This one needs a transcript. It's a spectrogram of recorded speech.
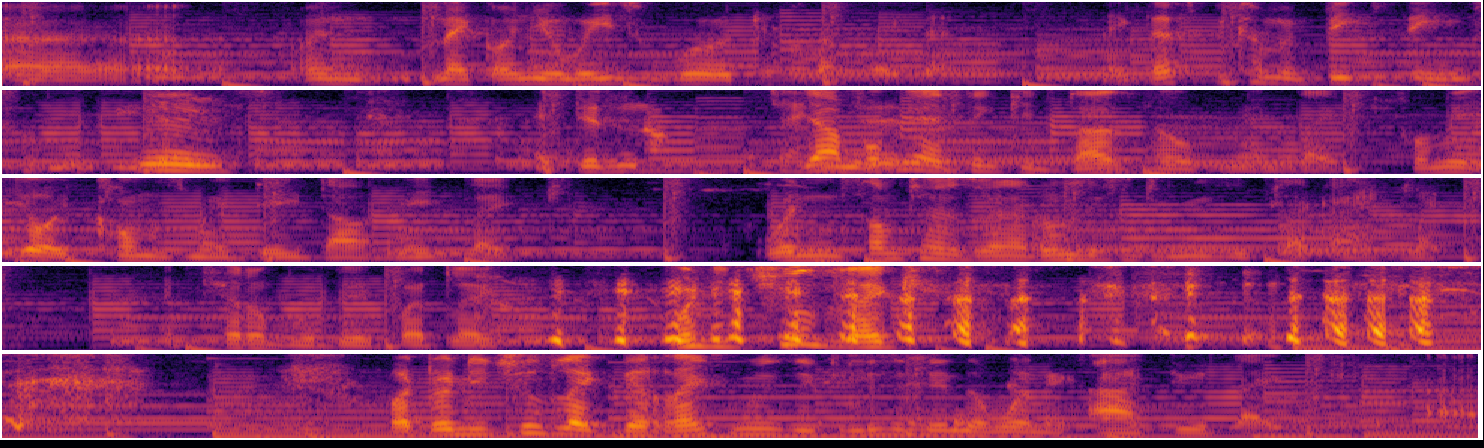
uh, on like on your way to work and stuff like that? Like that's become a big thing for me. these days. I didn't know. Yeah, for me, I think it does help, man. Like for me, yo, it calms my day down. Eh? Like when sometimes when I don't listen to music, like I have like a terrible day. But like when you choose like, but when you choose like the right music to listen to in the morning, ah, dude, like ah,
